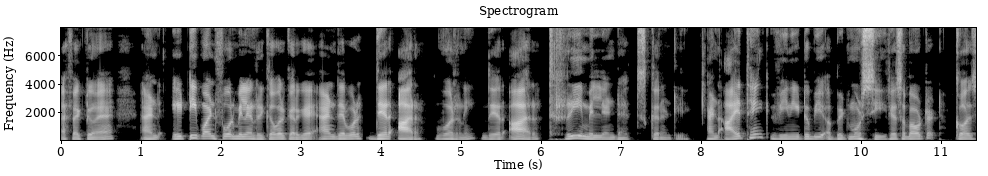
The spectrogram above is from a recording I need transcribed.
affect हुए हैं एंड 80.4 मिलियन रिकवर कर गए एंड देर वर देर आर वर नहीं there are three million deaths currently and i think we need to be a bit more serious about it because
